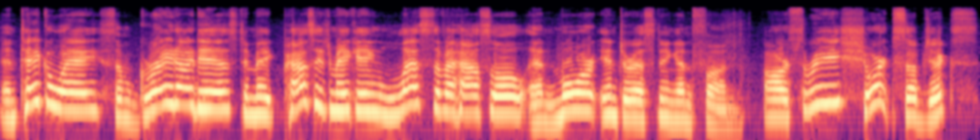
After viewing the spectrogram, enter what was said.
And take away some great ideas to make passage making less of a hassle and more interesting and fun. Our three short subjects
